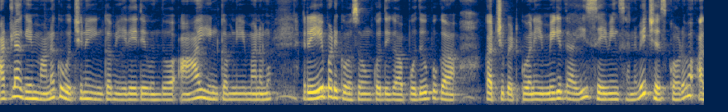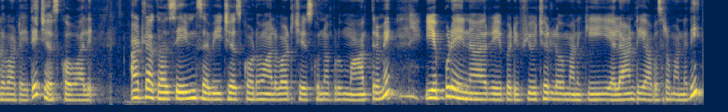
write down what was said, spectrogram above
అట్లాగే మనకు వచ్చిన ఇన్కమ్ ఏదైతే ఉందో ఆ ఇన్కమ్ని మనము రేపటి కోసం కొద్దిగా పొదుపుగా ఖర్చు పెట్టుకొని మిగతాయి సేవింగ్స్ అనేవి చేసుకోవడం అలవాటైతే చేసుకోవాలి. అట్లాగా సేవింగ్స్ అవి చేసుకోవడం అలవాటు చేసుకున్నప్పుడు మాత్రమే ఎప్పుడైనా రేపటి ఫ్యూచర్లో మనకి ఎలాంటి అవసరం అన్నది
